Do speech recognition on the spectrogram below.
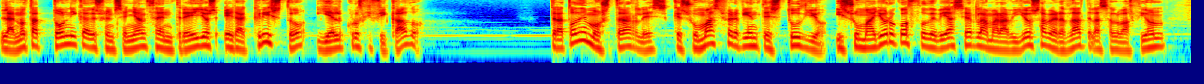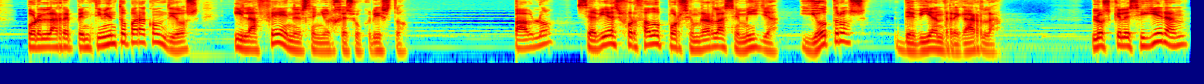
la nota tónica de su enseñanza entre ellos era Cristo y el crucificado. Trató de mostrarles que su más ferviente estudio y su mayor gozo debía ser la maravillosa verdad de la salvación por el arrepentimiento para con Dios y la fe en el Señor Jesucristo. Pablo se había esforzado por sembrar la semilla y otros debían regarla. Los que le siguieran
